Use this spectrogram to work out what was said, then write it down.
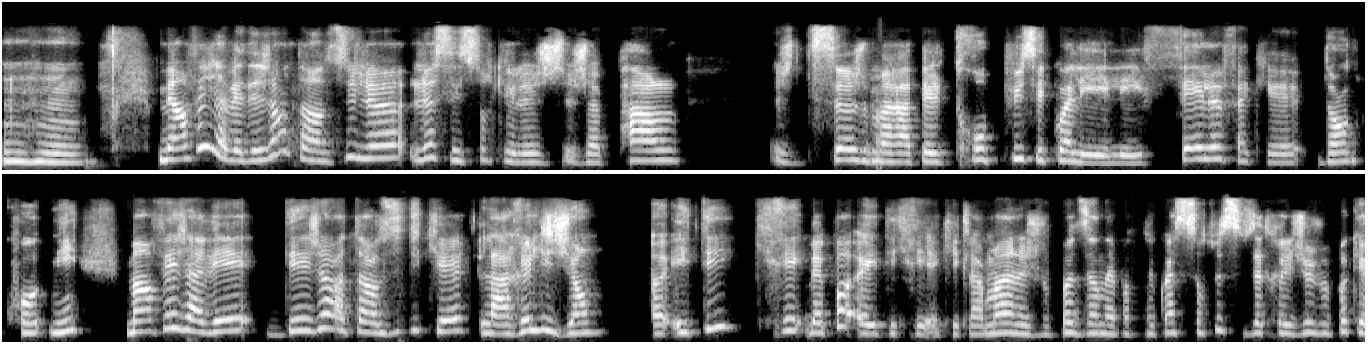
Mm-hmm. Mais en fait, j'avais déjà entendu, là, là c'est sûr que je, parle, je dis ça, je me rappelle trop plus c'est quoi les, les, faits, là, fait que don't quote me. Mais en fait, j'avais déjà entendu que la religion a été créé, mais ben, pas a été créé, ok, clairement, je veux pas dire n'importe quoi, surtout si vous êtes religieux, je veux pas que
